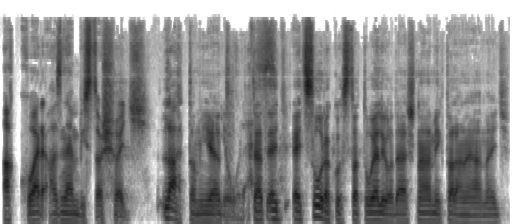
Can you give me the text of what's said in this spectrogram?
akkor az nem biztos, hogy Láttam ilyet. Jó lesz. Tehát egy, egy szórakoztató előadásnál még talán elmegy.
